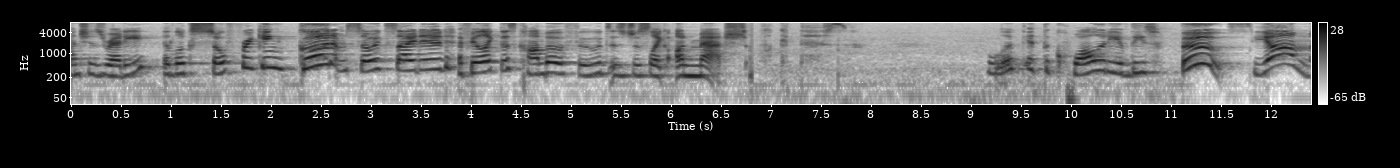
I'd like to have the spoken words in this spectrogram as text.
Lunch is ready. It looks so freaking good. I'm so excited. I feel like this combo of foods is just like unmatched. Look at this. Look at the quality of these foods. Yum!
